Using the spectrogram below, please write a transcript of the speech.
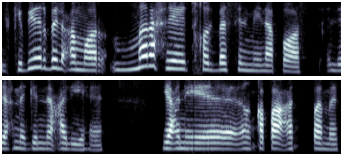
الكبير بالعمر ما راح يدخل بس ال menopause اللي إحنا قلنا عليها. يعني آه، انقطاع الطمث.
